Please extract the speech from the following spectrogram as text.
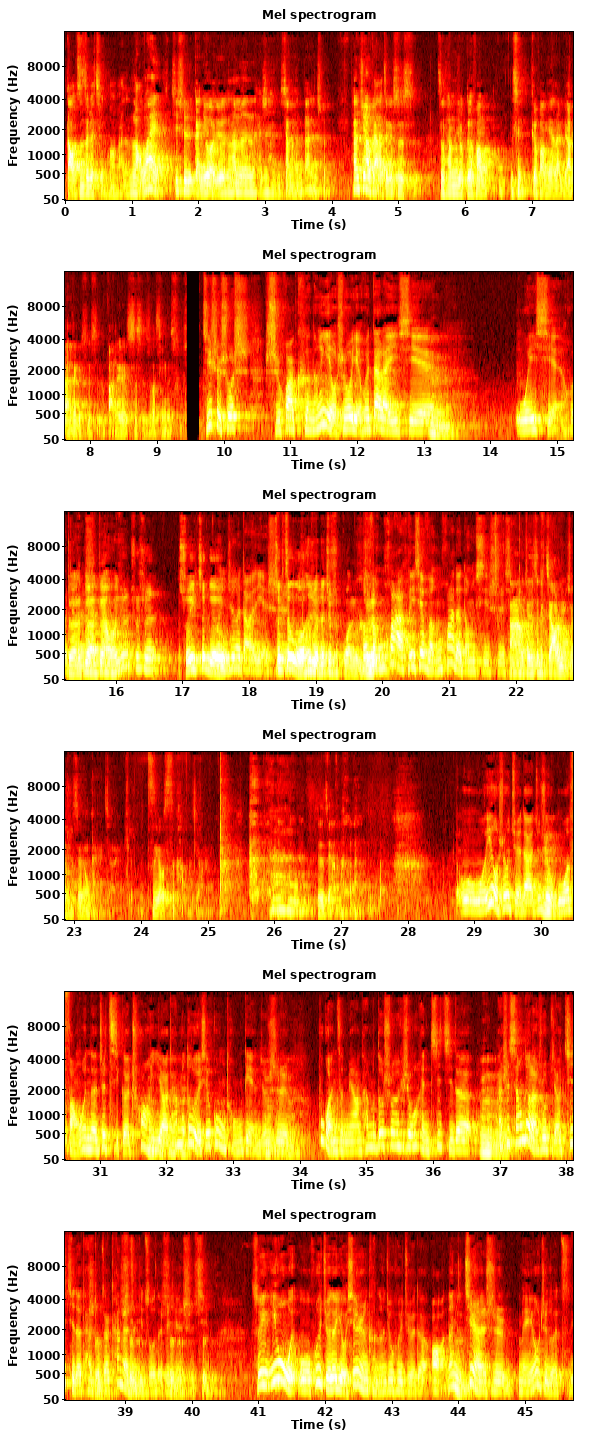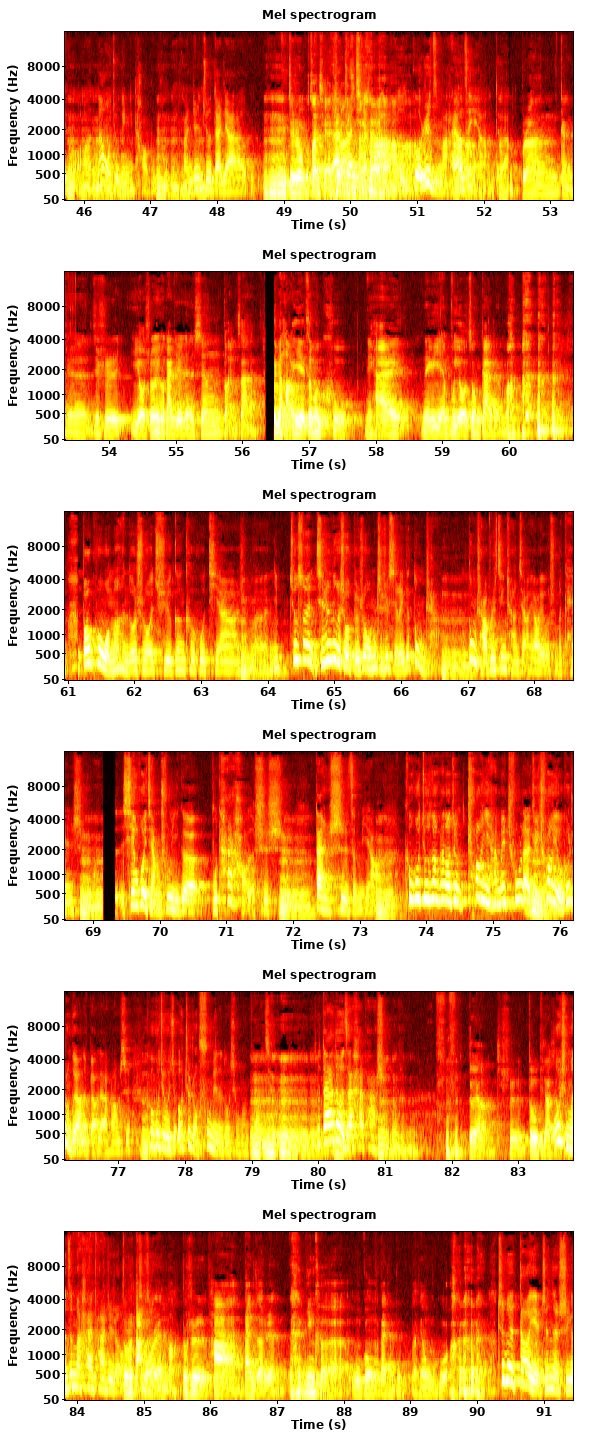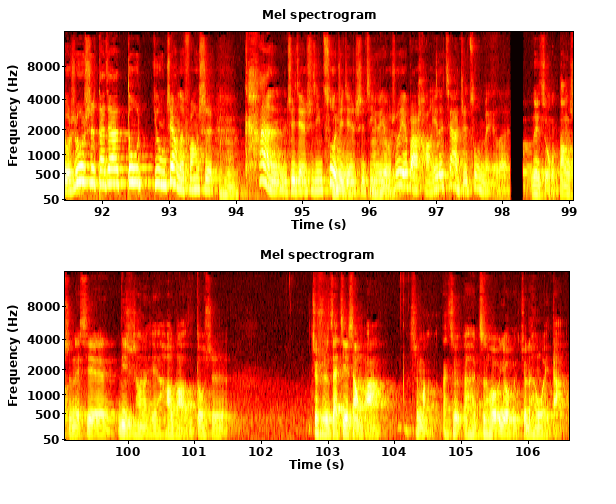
导致这个情况。反正老外其实感觉，我觉得他们还是很想的很单纯，他们就要表达这个事实，所以他们就各方 各方面来表达这个事实，把这个事实说清楚。即使说实实话，可能有时候也会带来一些嗯，危险或者对啊对啊对啊，我觉得就是，所以这你个这个倒也是这个这我是觉得就是国内和就是，文化和一些文化的东西是当然我觉得这个焦虑就是这种感觉焦虑，就自由思考的焦虑，就是这样。我我有时候觉得，就是嗯。我访问的这几个创意啊，他们都有一些共同点，就是不管怎么样，他们都是用一种很积极的，还是相对来说比较积极的态度在看待自己做的这件事情。是的，所以，因为我我会觉得有些人可能就会觉得，哦，那你既然是没有这个自由啊，那我就给你套路，嗯嗯嗯反正就大家嗯，就是赚钱是吧？啊赚钱嘛，呃 过日子嘛，还要怎样，对吧？嗯不然感觉就是有时候也会感觉人生短暂，这个行业这么苦，你还那个言不由衷干什么？包括我们很多时候去跟客户提案啊什么，你就算其实那个时候，比如说我们只是写了一个洞察，嗯洞察不是经常讲要有什么 tension 吗？先会讲出一个不太好的事实，但是怎么样？嗯客户就算看到这个创意还没出来，就创意有各种各样的表达方式，嗯客户就会觉得哦，这种负面的东西我们不要讲。就大家到底在害怕什么？嗯，对啊，就是都比较为什么这么害怕这种？都是打工人嘛，都是怕担责任，宁可无功但是不但成无过。这个倒也真的是，有时候是大家都用这样的方式嗯看这件事情、做这件事情，有时候也把行业的价值做没了。那种当时那些历史上那些好稿子都是，就是在揭伤疤，是吗？那就然后之后又觉得很伟大。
